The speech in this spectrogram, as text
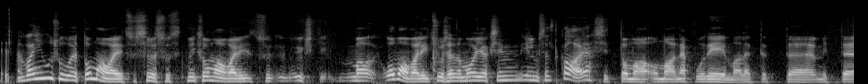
Et ma ei usu, et omavalitsus selles suhtes, et miks omavalitsus, ükski, ma omavalitsusena ma hoiaksin ilmselt ka jah, siit oma, oma näpud eemal, et, et äh, mitte,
